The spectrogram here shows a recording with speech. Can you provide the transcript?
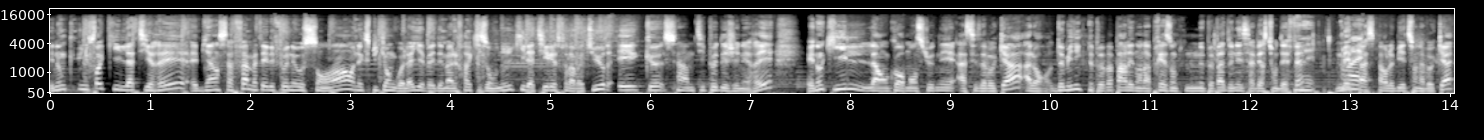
et donc une fois qu'il l'a tiré, eh bien sa femme a téléphoné au 101 en expliquant que voilà il y avait des malfrats qui sont venus, qu'il a tiré sur la voiture et que ça a un petit peu dégénéré. Et donc il l'a encore mentionné à ses avocats. Alors Dominique ne peut pas parler dans la presse donc ne peut pas donner sa version des faits, Ouais. mais Ouais. passe par le biais de son avocat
